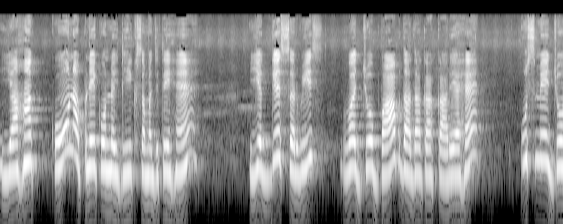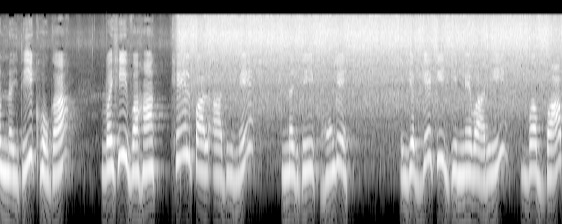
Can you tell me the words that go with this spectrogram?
यहाँ कौन अपने को नज़दीक समझते हैं? यज्ञ सर्विस व जो बाप दादा का कार्य है, उसमें जो नज़दीक होगा, वही वहाँ खेल पाल आदि में नज़दीक होंगे। यज्ञ की जिम्मेवारी व बाप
